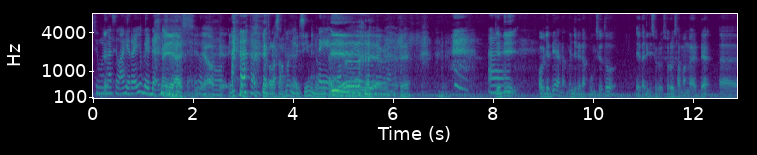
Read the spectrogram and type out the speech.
cuman Da- hasil akhirnya aja beda Iya sih. Ya oke. ya kalau sama nggak di sini dong Iya, kita Iya, benar, benar ya. Ah, Jadi oh jadi anak menjadi anak bungsu tuh ya tadi disuruh-suruh sama nggak ada eh,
